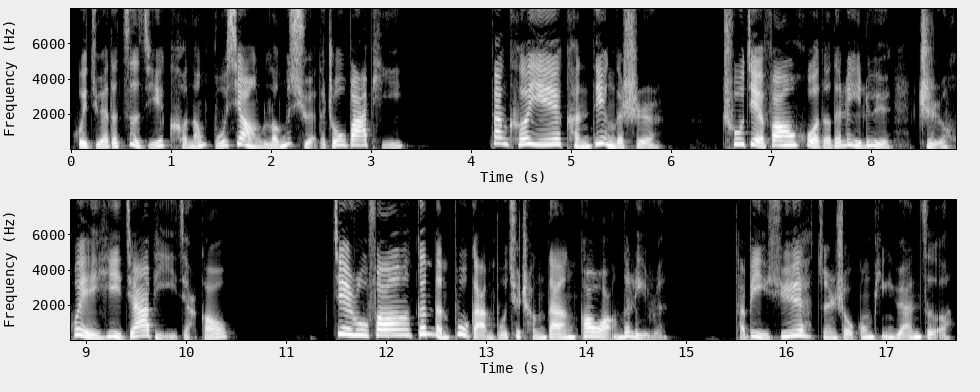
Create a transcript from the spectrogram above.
会觉得自己可能不像冷血的周扒皮。但可以肯定的是，出借方获得的利率只会一家比一家高，介入方根本不敢不去承担高昂的利润，他必须遵守公平原则。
